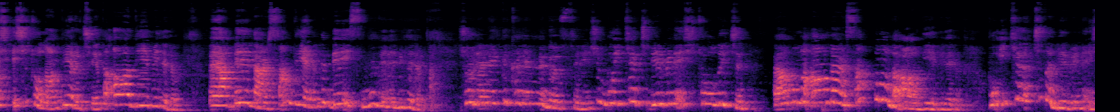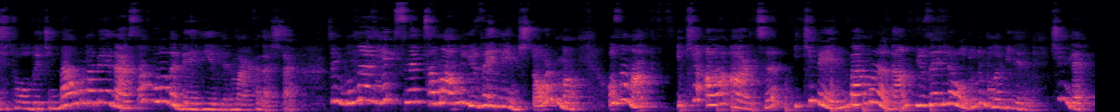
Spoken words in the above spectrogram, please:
eş- eşit olan diğer açıya da A diyebilirim. Veya B dersem diğerine de B ismini verebilirim. Şöyle renkli kalemle göstereyim. Şimdi bu iki açı birbirine eşit olduğu için ben buna A dersem buna da A diyebilirim. Bu iki açı da birbirine eşit olduğu için ben buna B dersem buna da B diyebilirim arkadaşlar. Şimdi bunların hepsinin tamamı 150'ymiş doğru mu? O zaman 2A artı 2B'nin ben buradan 150 olduğunu bulabilirim. Şimdi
